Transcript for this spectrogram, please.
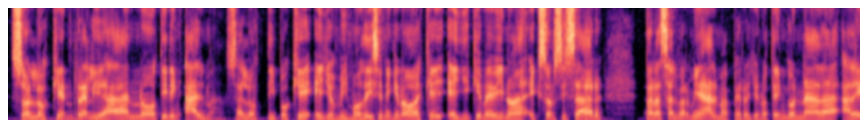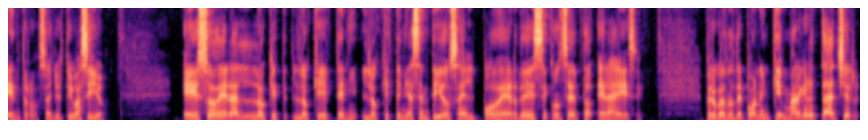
son los que en realidad no tienen alma. O sea, los tipos que ellos mismos dicen y que no, es que ella que me vino a exorcizar para salvar mi alma, pero yo no tengo nada adentro. O sea, yo estoy vacío. Eso era lo que, lo que, lo que tenía sentido. O sea, el poder de ese concepto era ese. Pero cuando te ponen que Margaret Thatcher,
